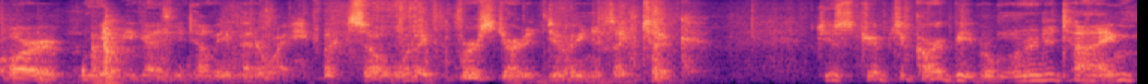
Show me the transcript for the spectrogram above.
Or maybe you guys can tell me a better way. But so what I first started doing is I took just strips of card paper one at a time.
